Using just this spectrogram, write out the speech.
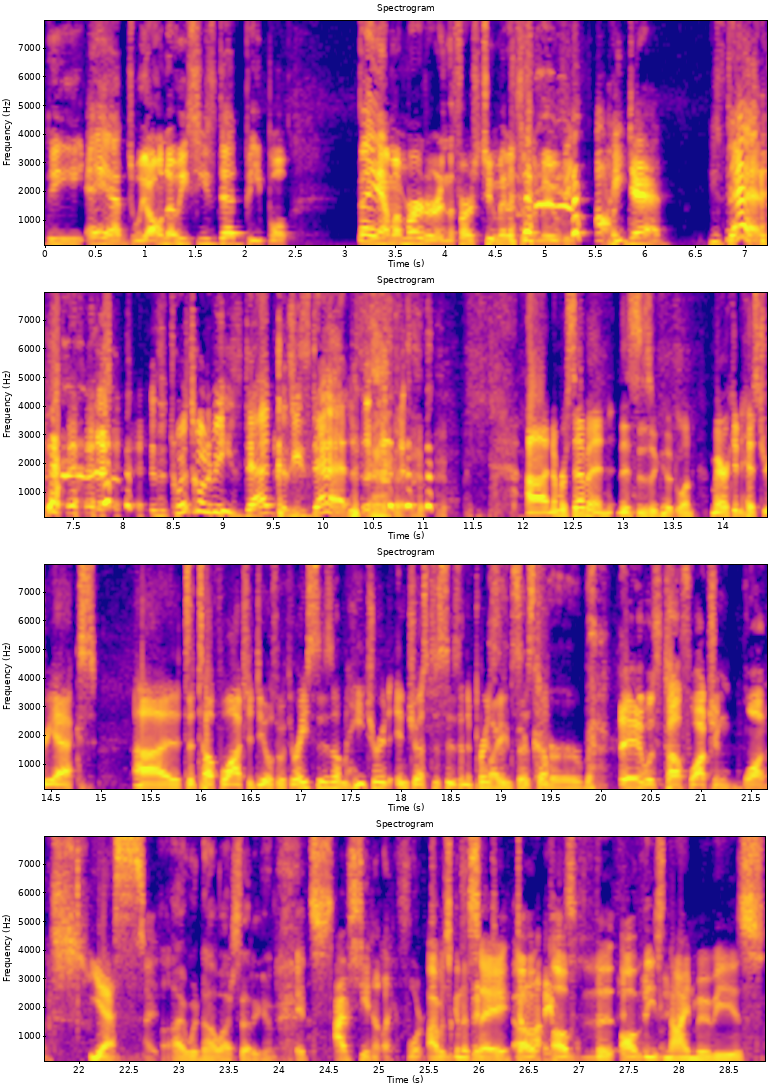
the ads, we all know he sees dead people. Bam, a murder in the first two minutes of the movie. Oh, he dead. He's dead. Is the twist going to be he's dead because he's dead? Uh, number seven, this is a good one American History X. Uh, it's a tough watch. It deals with racism, hatred, injustices in the prison Bite the system. curb. it was tough watching once. Yes. I would not watch that again. It's. I've seen it like fourteen. I was gonna say 15 of, times. of the of these nine movies,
